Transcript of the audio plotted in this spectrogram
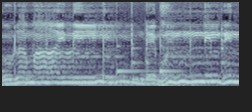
മുകുളമായി നീ എന്റെ മുന്നിൽ നിന്നു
